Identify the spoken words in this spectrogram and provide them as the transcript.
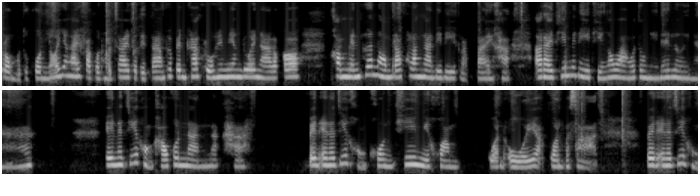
ตรงกับทุกคนเนาะยังไงฝากกดหัวใจกดติดตามเพื่อเป็นค่าครูให้เมี่ยงด้วยนะ แล้วก็คอมเมนต์เพื่อน้อมรับพลังงานดีๆ กลับไปค่ะ อะไรที่ไม่ดีทิ้งเอาวางไว้ตรงนี้ได้เลยนะ energy ของเขาคนนั้นนะคะ เป็น energy ของคนที่มีความกวนโอยอะกวนประสาท เป็น energy ของ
